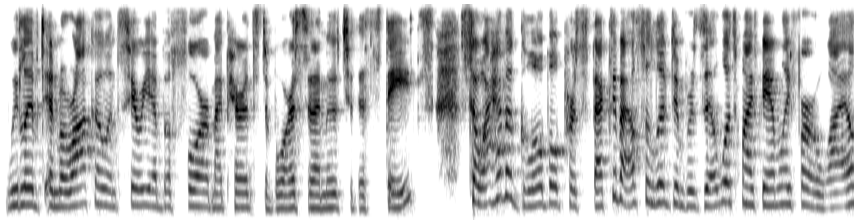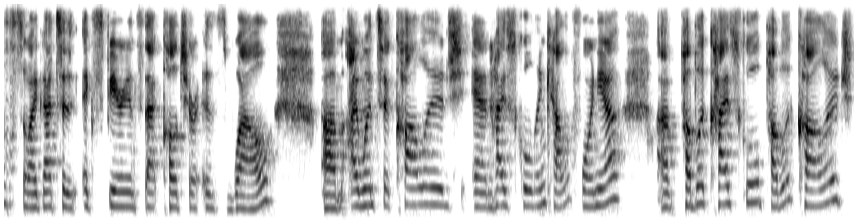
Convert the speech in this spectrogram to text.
We lived in Morocco and Syria before my parents divorced and I moved to the States. So I have a global perspective. I also lived in Brazil with my family for a while, so I got to experience that culture as well. Um, I went to college college and high school in California, public high school, public college,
